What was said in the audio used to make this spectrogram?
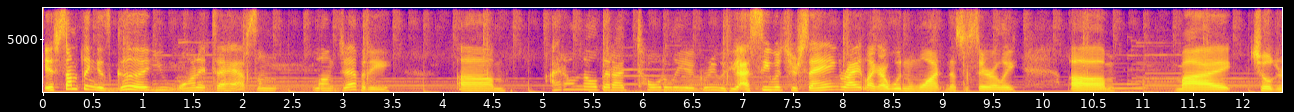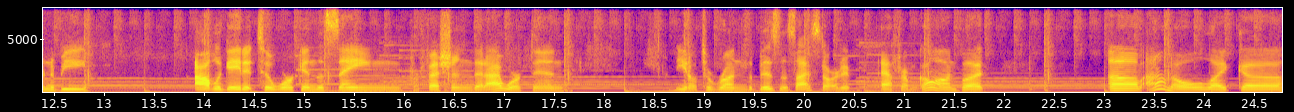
if something is good, you want it to have some longevity. Um, I don't know that I totally agree with you. I see what you're saying, right? Like I wouldn't want necessarily um, my children to be obligated to work in the same profession that I worked in, you know, to run the business I started after I'm gone. But um, I don't know, like, uh,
